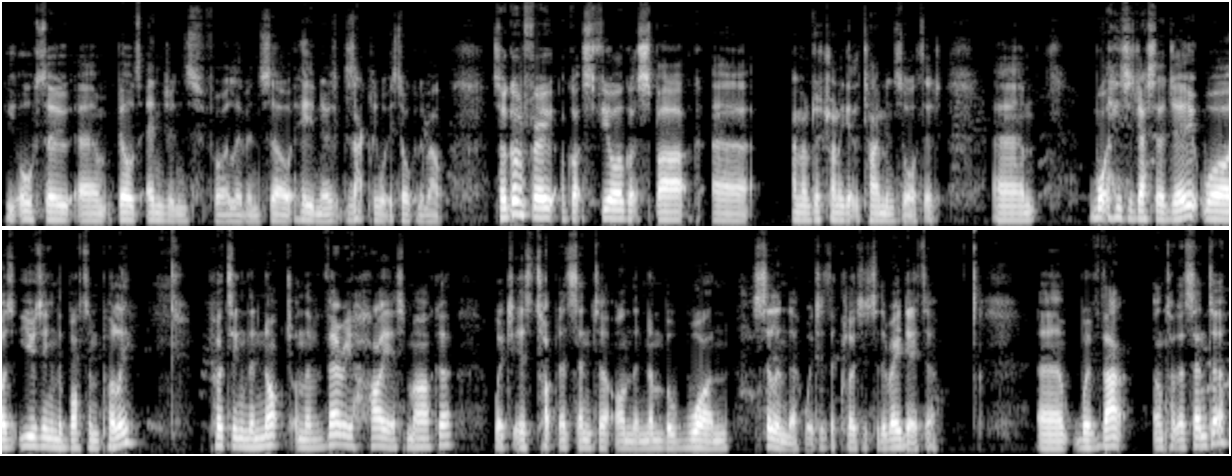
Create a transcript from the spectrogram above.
He also um, builds engines for a living, so he knows exactly what he's talking about. So going through, I've got fuel, I've got spark, uh, and I'm just trying to get the timing sorted. Um, what he suggested I do was using the bottom pulley, putting the notch on the very highest marker, which is top dead center on the number one cylinder, which is the closest to the radiator. Uh, with that on top dead center,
